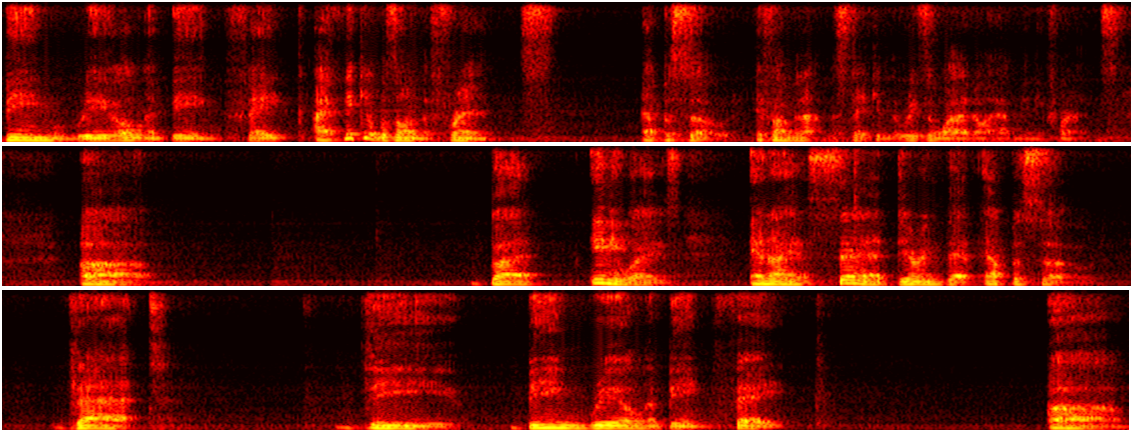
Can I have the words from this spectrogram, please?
being real and being fake. I think it was on the Friends episode, if I'm not mistaken, the reason why I don't have many friends. Um, but, anyways, and I said during that episode that the being real and being fake, um,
